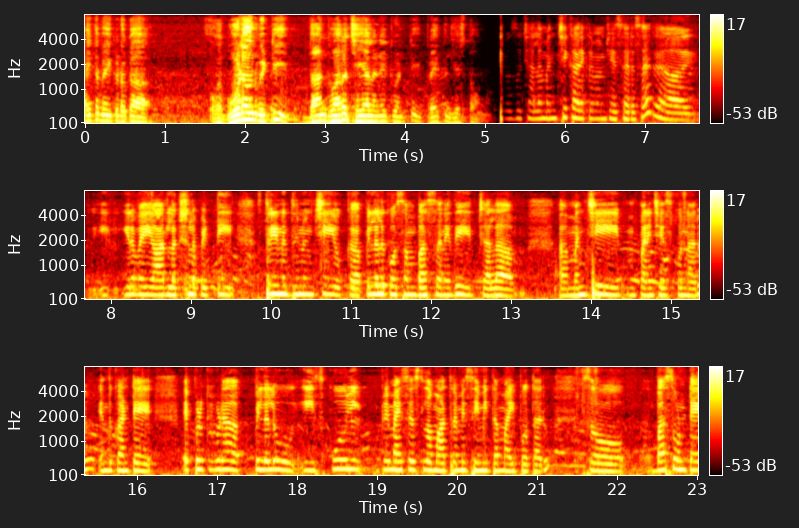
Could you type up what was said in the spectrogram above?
అయితే మేము ఇక్కడ ఒక ఒక గోడౌన్ పెట్టి దాని ద్వారా చేయాలనేటువంటి ప్రయత్నం చేస్తా ఉన్నాం. చాలా మంచి కార్యక్రమం చేశారు సార్. ఇరవై ఆరు లక్షలు పెట్టి స్త్రీనిధి నుంచి ఒక పిల్లల కోసం బస్ అనేది చాలా మంచి పని చేసుకున్నారు. ఎందుకంటే ఎప్పటికి కూడా పిల్లలు ఈ స్కూల్ ప్రిమైసెస్లో మాత్రమే సీమితం అయిపోతారు. సో బస్ ఉంటే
